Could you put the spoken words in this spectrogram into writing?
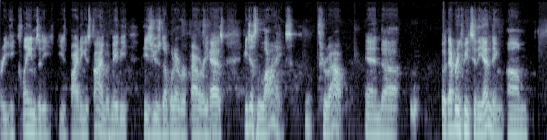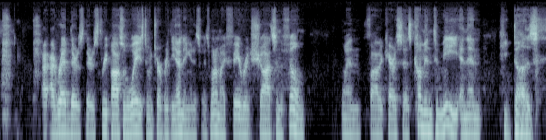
or he, claims that he, he's biding his time, but maybe he's used up whatever power he has. He just lies throughout. And uh, but that brings me to the ending. Um, I, I, read there's there's three possible ways to interpret the ending, and it's it's one of my favorite shots in the film when Father Karras says, "Come into me," and then he does,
